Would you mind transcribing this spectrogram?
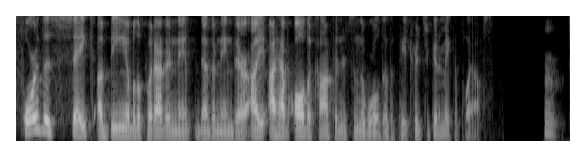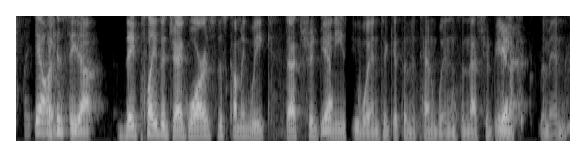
For the sake of being able to put out a name, another name there, I, I have all the confidence in the world that the Patriots are going to make the playoffs. Hmm. Yeah, I can see that. They play the Jaguars this coming week. That should be Yeah. an easy win to get them to 10 wins, and that should be Yeah. enough to get them in.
